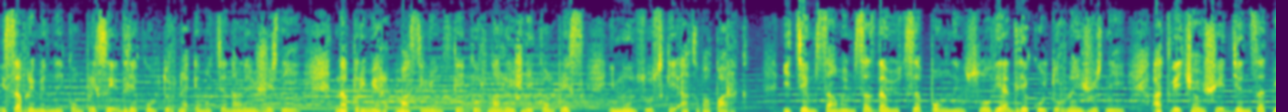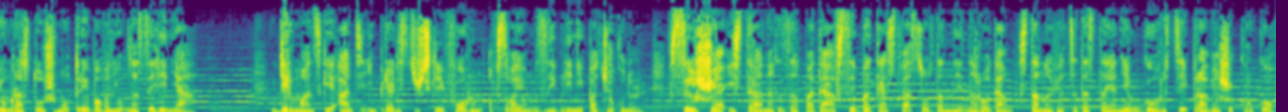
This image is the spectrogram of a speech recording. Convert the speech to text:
и современные комплексы для культурно-эмоциональной жизни, например, Масиньонский горнолыжный комплекс и Мунсузский аквапарк. И тем самым создаются полные условия для культурной жизни, отвечающие день за днем растущему требованию населения. Германский антиимпериалистический форум в своем заявлении подчеркнул, в США и странах Запада все богатства, созданные народом, становятся достоянием горсти правящих кругов,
